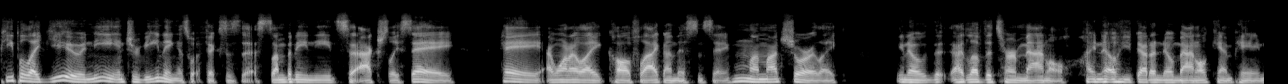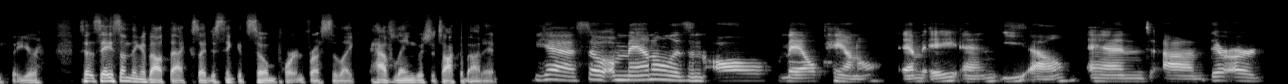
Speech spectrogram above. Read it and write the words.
people like you and me intervening is what fixes this. Somebody needs to actually say, hey, I want to like call a flag on this and say, hmm, I'm not sure. Like, you know, I love the term manel. I know you've got a no manel campaign that you're so say something about that because I just think it's so important for us to like have language to talk about it. Yeah. So a manel is an all male panel. M A N E L. And um, there are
